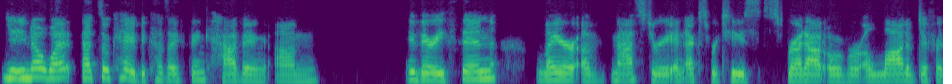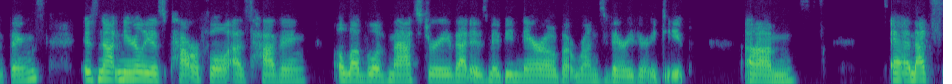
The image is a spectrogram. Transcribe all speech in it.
you know what? That's okay because I think having um, a very thin layer of mastery and expertise spread out over a lot of different things is not nearly as powerful as having a level of mastery that is maybe narrow but runs very very deep. Um, and that's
